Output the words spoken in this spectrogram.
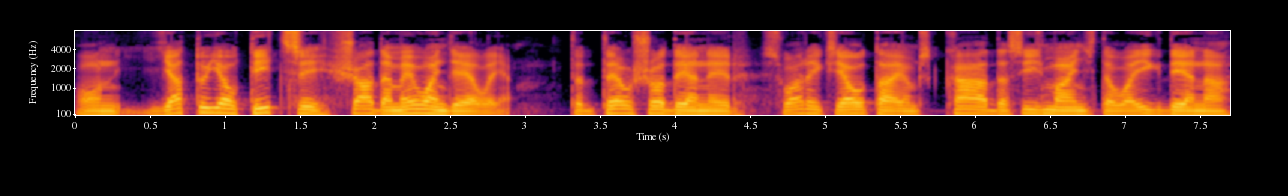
Un, ja tu jau tici šādam evaņģēlijam, tad tev šodien ir svarīgs jautājums, kādas izmaiņas tavā ikdienā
